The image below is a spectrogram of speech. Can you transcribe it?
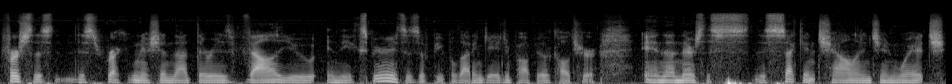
first this this recognition that there is value in the experiences of people that engage in popular culture, and then there's this this second challenge in which,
